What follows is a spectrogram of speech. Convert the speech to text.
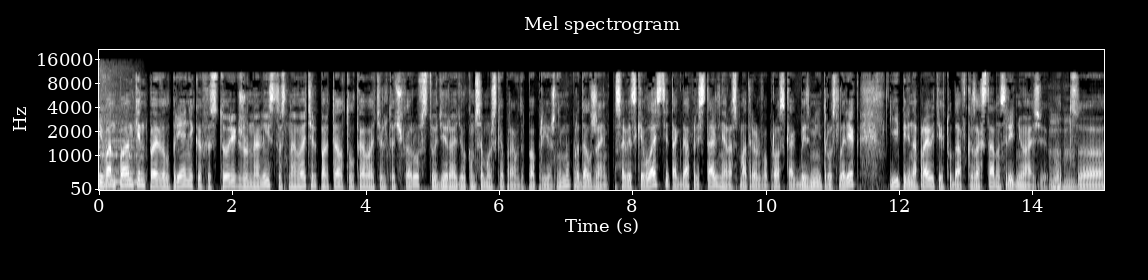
Иван Панкин, Павел Пряников, историк, журналист, основатель портала толкователь.ру в студии радио «Комсомольская правда» по-прежнему. Продолжаем. Советские власти тогда при Сталине рассматривали вопрос, как бы изменить русло рек и перенаправить их туда, в Казахстан и Среднюю Азию. Угу. Вот, э,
